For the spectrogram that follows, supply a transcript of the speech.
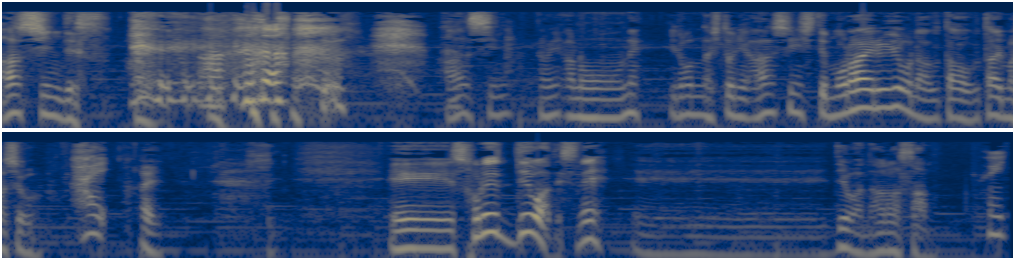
安心です。安心、あのね、いろんな人に安心してもらえるような歌を歌いましょう。はい。はい。えー、それではですね、えー、では奈良さん。はい。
